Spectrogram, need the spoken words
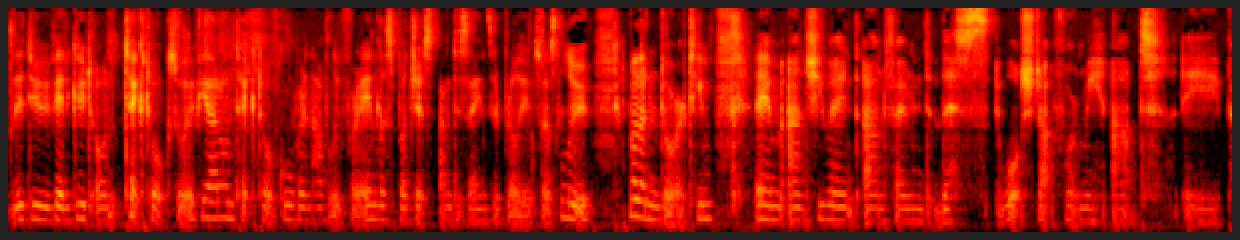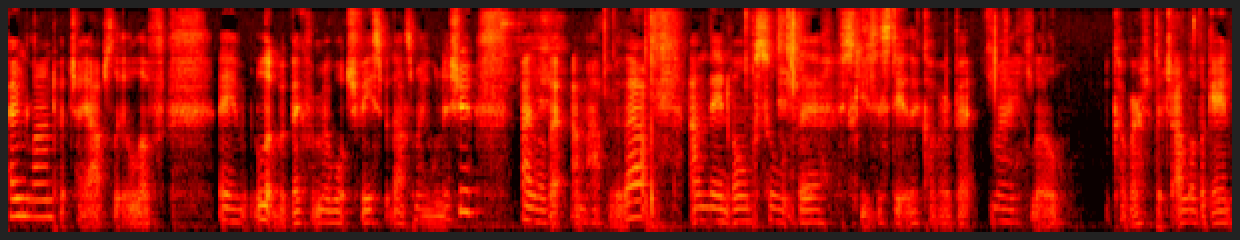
they do very good on TikTok. So if you are on TikTok, go over and have a look for Endless Budgets and Designs. They're brilliant. So it's Lou, mother and daughter team. Um, and she went and found this watch strap for me at a Poundland, which I absolutely love. Um, a little bit big for my watch face, but that's my own issue. I love it. I'm happy with that. And then also the, excuse the state of the cover, but my little cover, which I love again.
